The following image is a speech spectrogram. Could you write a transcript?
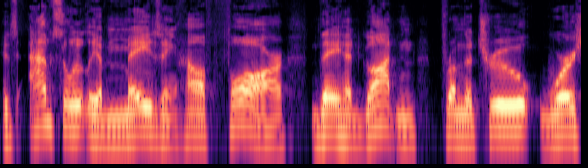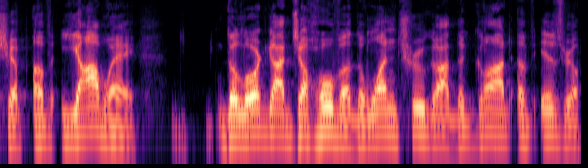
It's absolutely amazing how far they had gotten from the true worship of Yahweh the Lord God Jehovah, the one true God, the God of Israel.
